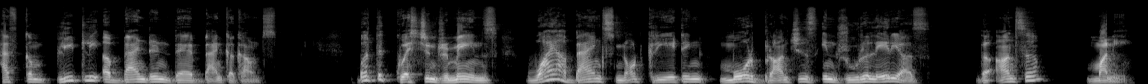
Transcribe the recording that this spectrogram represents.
have completely abandoned their bank accounts. But the question remains why are banks not creating more branches in rural areas? The answer? Money.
